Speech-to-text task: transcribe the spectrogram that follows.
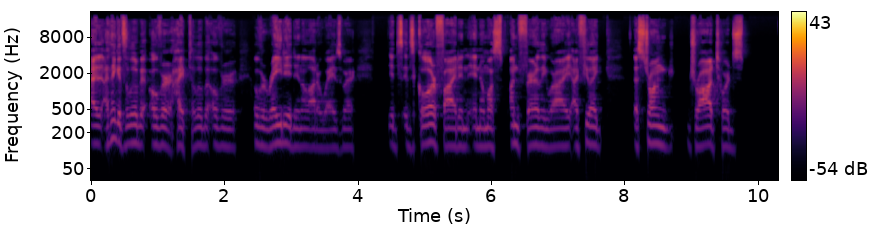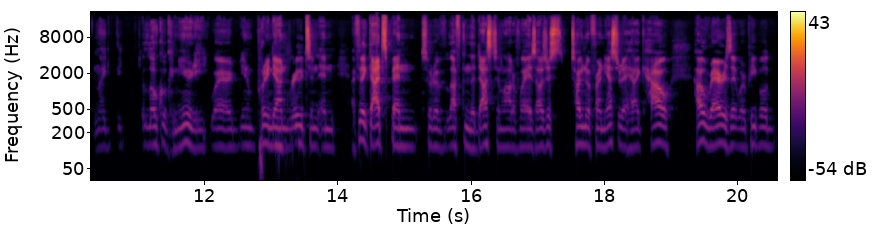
I, I think it's a little bit overhyped, a little bit over overrated in a lot of ways where it's it's glorified and, and almost unfairly. Where I I feel like a strong draw towards like local community where you know putting down mm-hmm. roots and and I feel like that's been sort of left in the dust in a lot of ways. I was just talking to a friend yesterday, like how how rare is it where people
